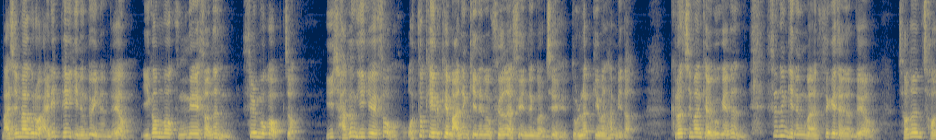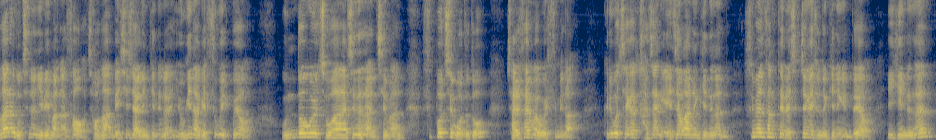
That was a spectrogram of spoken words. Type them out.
마지막으로 알리페이 기능도 있는데요. 이건 뭐 국내에서는 쓸모가 없죠. 이 작은 기계에서 어떻게 이렇게 많은 기능을 구현할 수 있는 건지 놀랍기만 합니다. 그렇지만 결국에는 쓰는 기능만 쓰게 되는데요. 저는 전화를 놓치는 일이 많아서 전화 메시지 알림 기능을 요긴하게 쓰고 있고요. 운동을 좋아하지는 않지만 스포츠 모드도 잘 사용하고 있습니다. 그리고 제가 가장 애정하는 기능은 수면 상태를 측정해주는 기능인데요. 이 기능은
